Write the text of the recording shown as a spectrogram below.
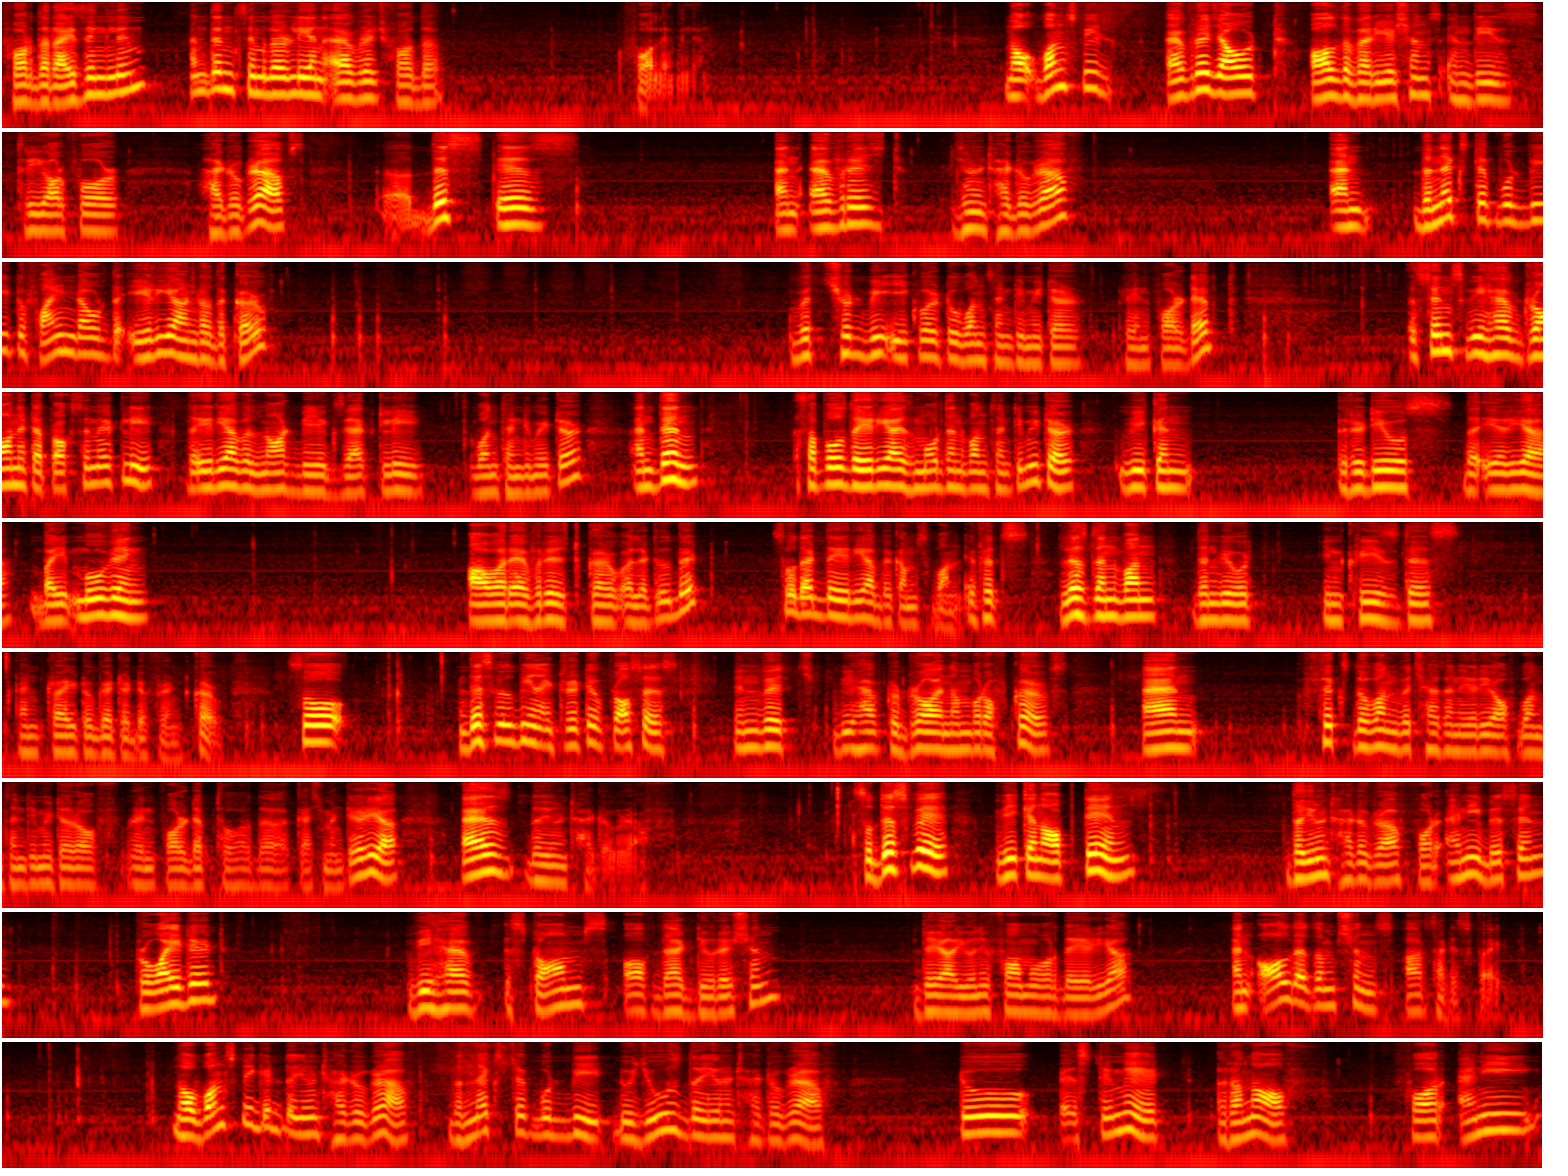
for the rising limb and then similarly an average for the falling limb. Now, once we average out all the variations in these 3 or 4 hydrographs, uh, this is an averaged unit hydrograph and the next step would be to find out the area under the curve which should be equal to 1 centimeter rainfall depth. Since we have drawn it approximately the area will not be exactly 1 centimeter and then suppose the area is more than 1 centimeter we can reduce the area by moving our averaged curve a little bit so that the area becomes 1. If it is less than 1 then we would increase this and try to get a different curve. So, this will be an iterative process in which we have to draw a number of curves and fix the one which has an area of 1 centimeter of rainfall depth over the catchment area as the unit hydrograph. So, this way we can obtain the unit hydrograph for any basin provided we have storms of that duration, they are uniform over the area and all the assumptions are satisfied. Now, once we get the unit hydrograph, the next step would be to use the unit hydrograph to estimate runoff for any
